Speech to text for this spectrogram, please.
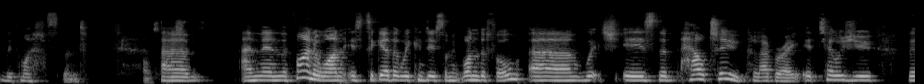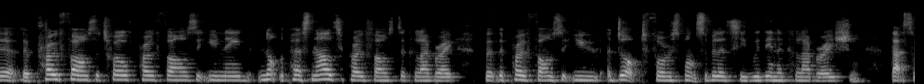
with my husband. Um, and then the final one is together we can do something wonderful, um, which is the how to collaborate. It tells you the, the profiles, the 12 profiles that you need, not the personality profiles to collaborate, but the profiles that you adopt for responsibility within a collaboration. That's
